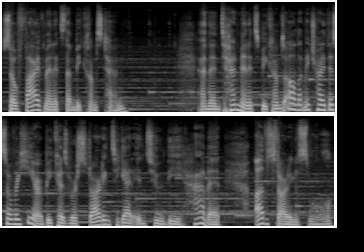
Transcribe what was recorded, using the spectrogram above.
So five minutes then becomes 10. And then 10 minutes becomes, oh, let me try this over here because we're starting to get into the habit of starting small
